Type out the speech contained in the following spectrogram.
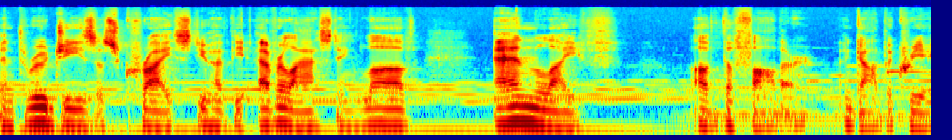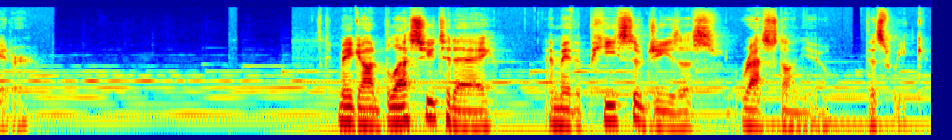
And through Jesus Christ, you have the everlasting love and life of the Father and God the Creator. May God bless you today, and may the peace of Jesus rest on you this week.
